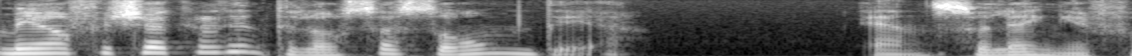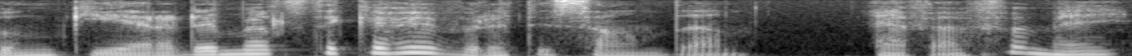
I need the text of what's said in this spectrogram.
Men jag försöker att inte låtsas om det. Än så länge fungerar det med att sticka huvudet i sanden, även för mig.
